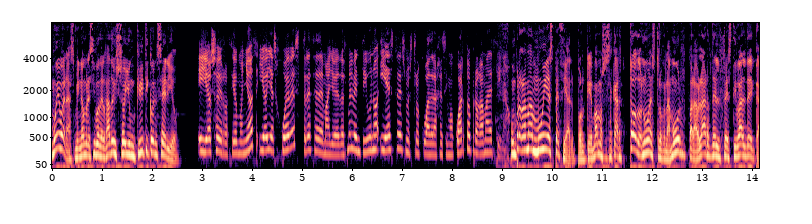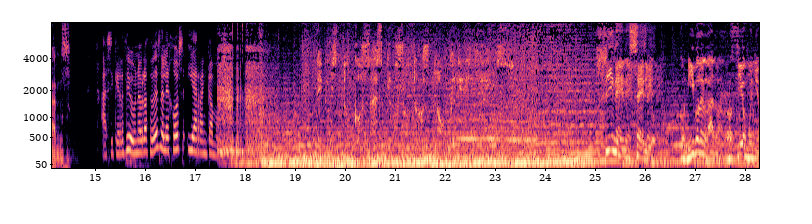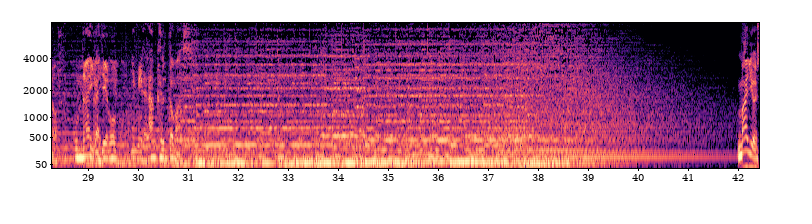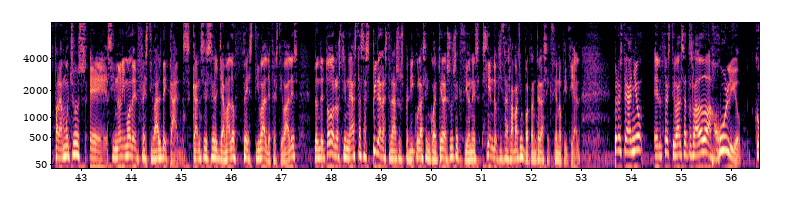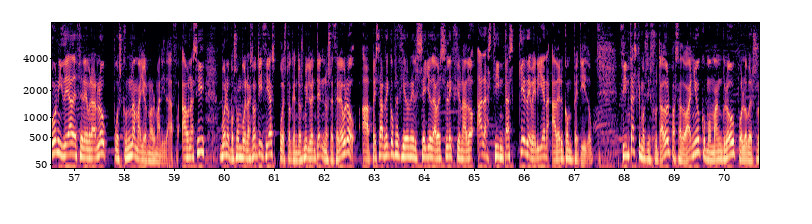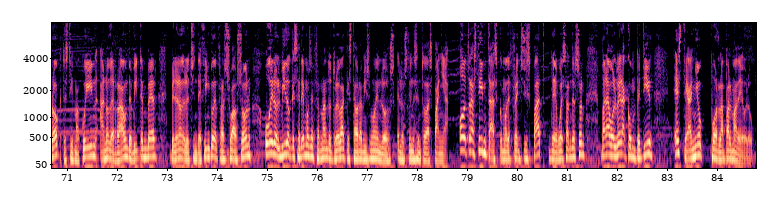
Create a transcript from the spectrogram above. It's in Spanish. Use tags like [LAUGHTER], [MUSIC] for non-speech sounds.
Muy buenas, mi nombre es Ivo Delgado y soy un crítico en serio. Y yo soy Rocío Muñoz y hoy es jueves 13 de mayo de 2021 y este es nuestro cuadragésimo cuarto programa de cine. Un programa muy especial porque vamos a sacar todo nuestro glamour para hablar del Festival de Cannes. Así que recibe un abrazo desde lejos y arrancamos. He visto cosas que vosotros no creéis. Cine en serio. Con Ivo Delgado, Rocío Muñoz, Unai Gallego y Miguel Ángel Tomás. Mayo es para muchos eh, sinónimo del Festival de Cannes. Cannes es el llamado Festival de Festivales, donde todos los cineastas aspiran a estrenar sus películas en cualquiera de sus secciones, siendo quizás la más importante la sección oficial. Pero este año el festival se ha trasladado a julio, con idea de celebrarlo pues con una mayor normalidad. Aún así, bueno, pues son buenas noticias, puesto que en 2020 no se celebró, a pesar de que ofrecieron el sello de haber seleccionado a las cintas que deberían haber competido. Cintas que hemos disfrutado el pasado año, como Mangrove o Lovers Rock de Steve McQueen, Another Round de Wittenberg, Verano del 85 de François Ozon o El Olvido que seremos de Fernando Trueba, que está ahora mismo en los, en los cines en toda España. Otras cintas, como The French Dispatch de Wes Anderson, van a volver a competir este año por la Palma de Oro.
